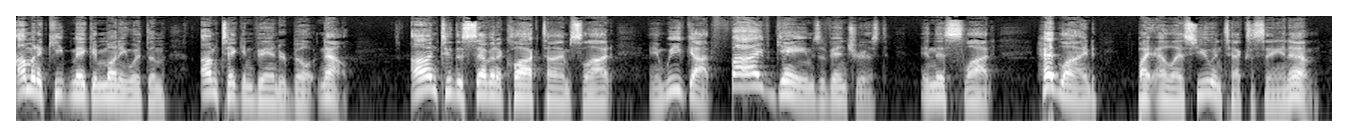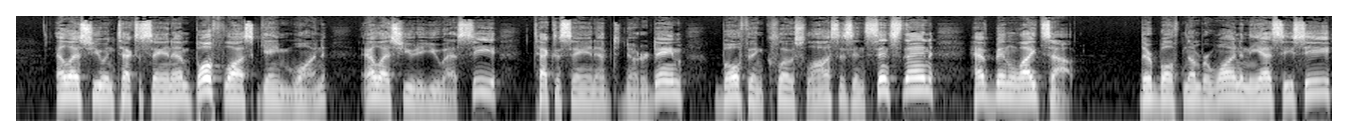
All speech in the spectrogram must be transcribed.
I'm going to keep making money with them. I'm taking Vanderbilt. Now, on to the seven o'clock time slot. And we've got five games of interest in this slot, headlined by LSU and Texas A&M. LSU and Texas A&M both lost game one. LSU to USC, Texas A&M to Notre Dame, both in close losses, and since then have been lights out. They're both number one in the SEC,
